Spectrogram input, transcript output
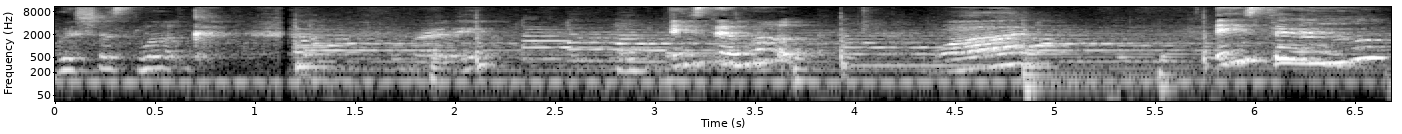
wish us luck. Ready? Easton, look. One, Easton.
